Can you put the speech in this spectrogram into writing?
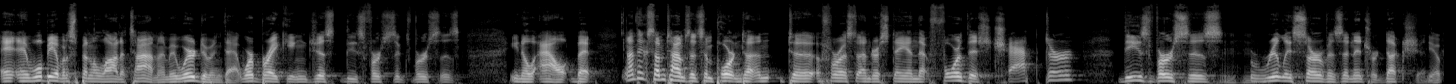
and, and, we'll be able to spend a lot of time. I mean, we're doing that. We're breaking just these first six verses you know out. But I think sometimes it's important to, to for us to understand that for this chapter, these verses mm-hmm. really serve as an introduction. Yep.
